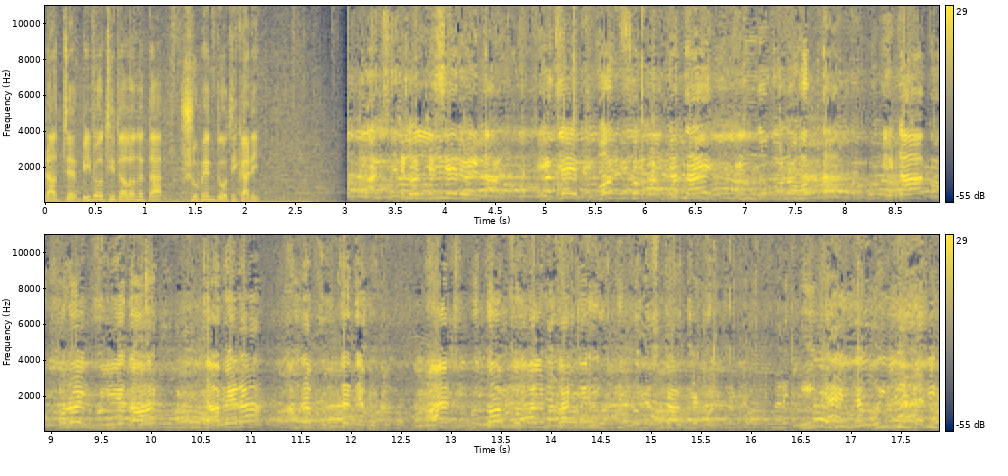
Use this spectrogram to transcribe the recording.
রাজ্যের বিরোধী দলনেতা শুভেন্দু অধিকারী। এই যে কলকাতায় হিন্দু গণহত্যা এটা কখনোই ভুলিয়ে দেওয়া যাবে না আমরা ভুলতে দেব না। আজ প্রথম গোপাল মুখার্জির মূর্তি প্রতিষ্ঠা হচ্ছে কলকাতা মানে এইটা একটা ঐতিহাসিক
